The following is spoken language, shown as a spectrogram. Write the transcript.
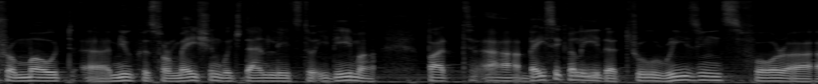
promote mucus formation, which then leads to edema. But uh, basically, the true reasons for uh,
